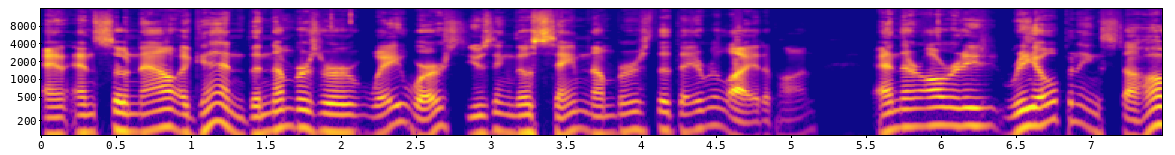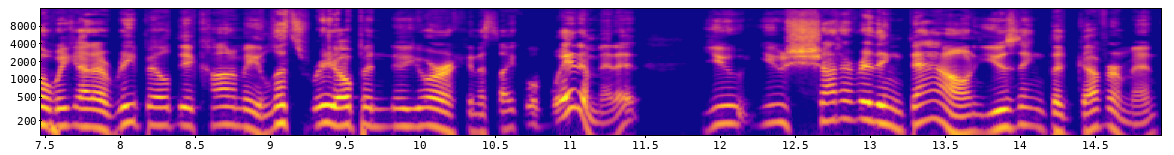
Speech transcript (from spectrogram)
And and so now again, the numbers are way worse using those same numbers that they relied upon. And they're already reopening stuff. Oh, we got to rebuild the economy. Let's reopen New York. And it's like, well, wait a minute. You you shut everything down using the government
